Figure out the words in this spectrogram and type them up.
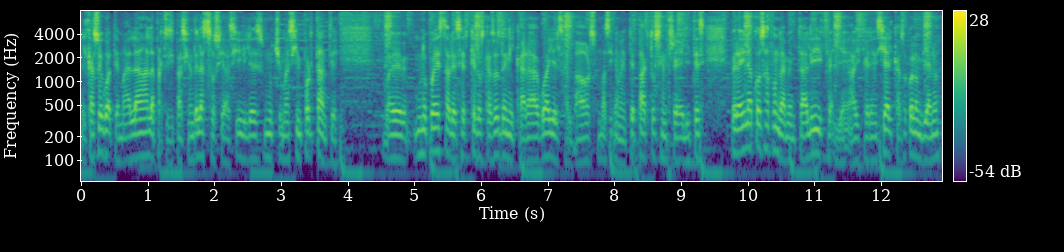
En el caso de Guatemala, la participación de la sociedad civil es mucho más importante. Eh, uno puede establecer que los casos de Nicaragua y El Salvador son básicamente pactos entre élites, pero hay una cosa fundamental y, a diferencia del caso colombiano,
